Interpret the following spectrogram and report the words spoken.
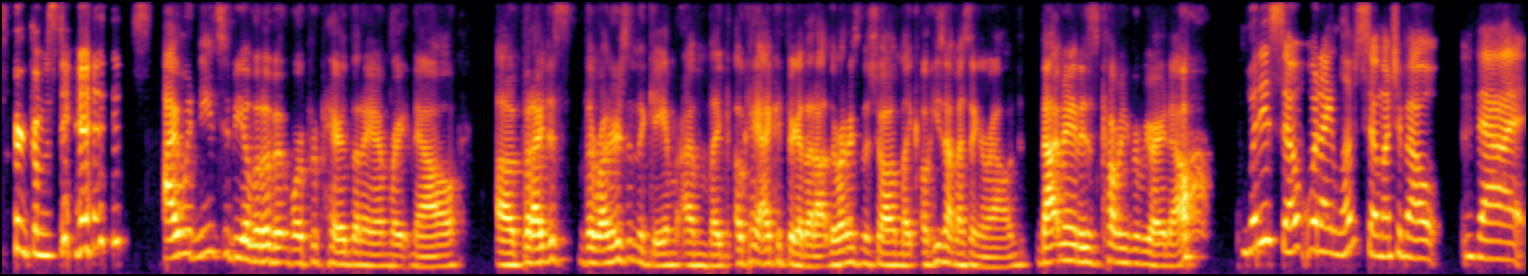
circumstance. I would need to be a little bit more prepared than I am right now. Uh, but I just the runners in the game, I'm like, okay, I could figure that out. The runners in the show, I'm like, oh, he's not messing around. That man is coming for me right now. what is so what I loved so much about that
